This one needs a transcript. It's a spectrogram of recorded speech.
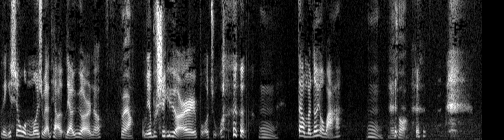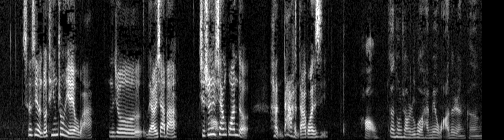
灵修我们为什么要聊聊育儿呢？对啊，我们又不是育儿博主，嗯但我们都有娃，嗯，没错，相信很多听众也有娃，那就聊一下吧。其实是相关的，很大很大关系。好。但通常如果还没有娃的人，可能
